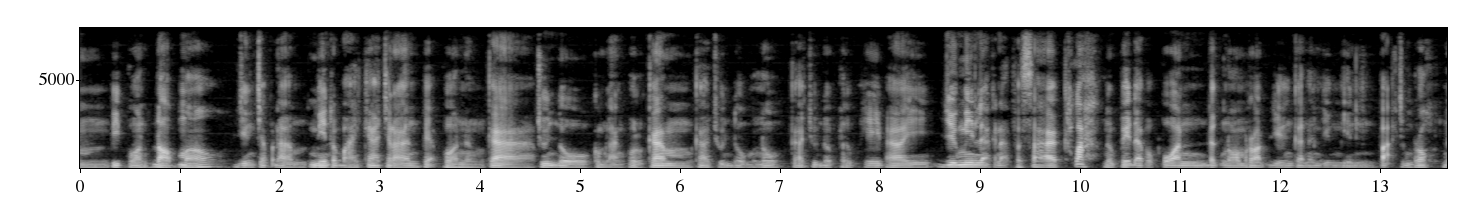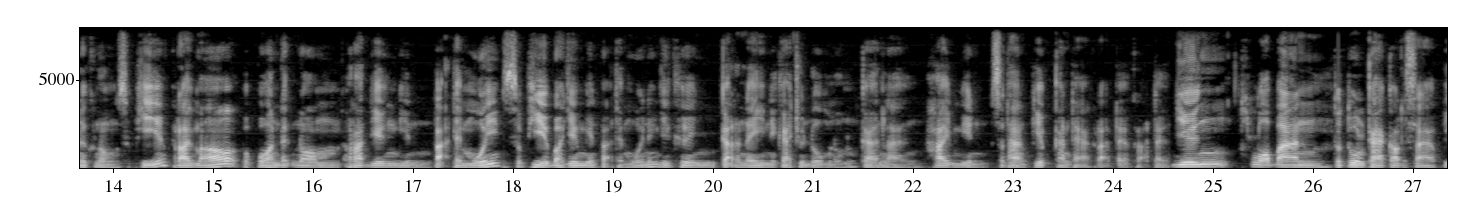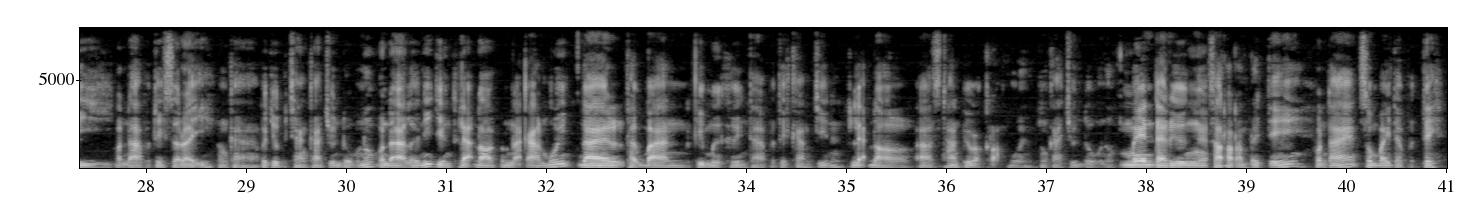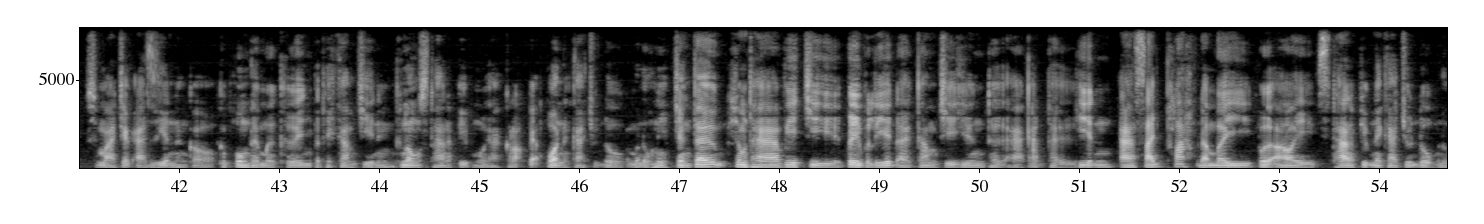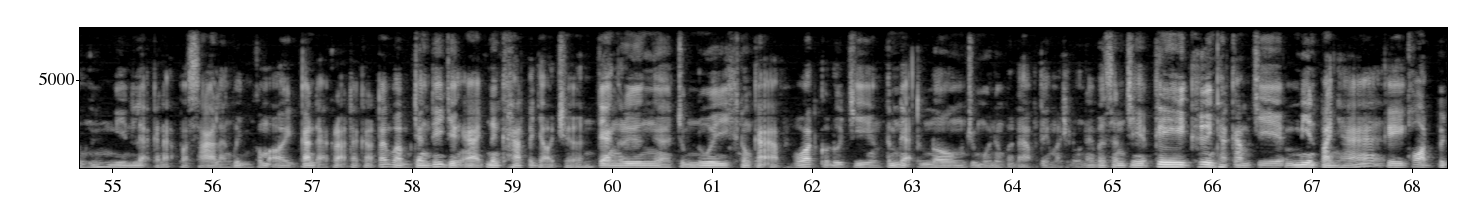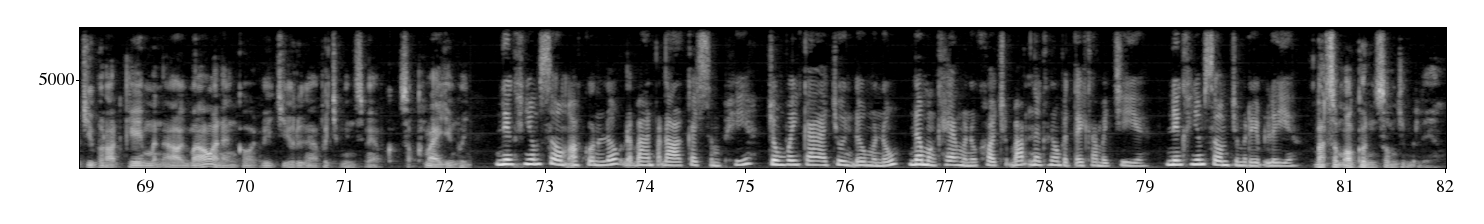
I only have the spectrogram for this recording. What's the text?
2010មក យើងចាប់ផ្ដើមមានរបាយការណ៍ច្រើនពាក់ព័ន្ធនឹងការជួញដូរកម្លាំងពលកម្មការជួញដូរមនុស្សការជួញដូរផ្លូវភេទហើយយើងមានលក្ខណៈភាសាខ្លះនៅពេលដែលប្រព័ន្ធដឹកនាំរដ្ឋយើងកាលនឹងយើងមានបកចម្រុះនៅក្នុងសភាក្រោយមកប្រព័ន្ធដឹកនាំរដ្ឋយើងមានបកតែមួយសភារបស់យើងមានបកតែមួយហ្នឹងយើងឃើញករណីនៃការជួញដូរមនុស្សកើនឡើងហើយមានស្ថានភាពកាន់តែអាក្រក់ទៅអាក្រក់ទៅយើងធ្លាប់បានទទួលការកោតសរសើរពីបណ្ដាប្រទេសសេរីក្នុងការប្រយុទ្ធប្រឆាំងការជួញដូរមនុស្សបណ្ដាឥឡូវនេះយើងធ្លាក់ដល់ដំណាក់កាលមួយដែលត្រូវបានគេមើលឃើញថាប្រទេសកម្ពុជានឹងធ្លាក់ដល់ស្ថានភាពអាក្រក់មួយក្នុងការជួញដូរនោះមិនមែនតែរឿងសហរដ្ឋអាមេរិកទេប៉ុន្តែសូម្បីតែប្រទេសសមាជិកអាស៊ានហ្នឹងក៏កំពុងតែមើលឃើញប្រទេសកម្ពុជានឹងក្នុងស្ថានភាពមួយអាក្រក់ពាក់ព័ន្ធនឹងការជួញដូរមនុស្សនេះអញ្ចឹងទៅខ្ញុំថាវាជាពេលវេលាដែលកម្ពុជាយើងត្រូវអាកាត់ត្រូវហ៊ានអាសាច់ផ្លាស់ដើម្បីធ្វើឲ្យស្ថានភាពនៃការជួញដូរមនុស្សនេះមានលក្ខណៈប្រសើរឡើងវិញកុំឲ្យកាន់តែអាក្រក់តែអាក្រក់ទៅបើមិនអញ្ចឹងទេយើងអាចនឹងខាតប្រយោជន៍ច្រើនទាំងរឿងជំនួយក្នុងការអភិវឌ្ឍក៏ដូចជាទំនាក់ទំនងជាមួយនឹងបណ្ដាប្រទេសមួយចំនួនដែរបើសិនជាគេឃើញថាកម្ពុជាមានបញ្ហាគេផាត់ប្រជាពលរដ្ឋគេមិនឲ្យមកអាហ្នឹងក៏វាជារឿងអវិជ្ជមានសម្រាប់ស្រុកខ្មែរយើងវិញនាងខ្ញុំសូមអរគុណលោកដែលបានផ្ដល់កិច្ចសម្ភារជុំវិញការជួញដូរមនុស្សនិងបង្ខាំងមនុស្សខុសច្បាប់នៅក្នុងប្រទេសកម្ពុជានាងខ្ញុំសូមជម្រាបលាបាទសូមអរគុណសូមជម្រាបលា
